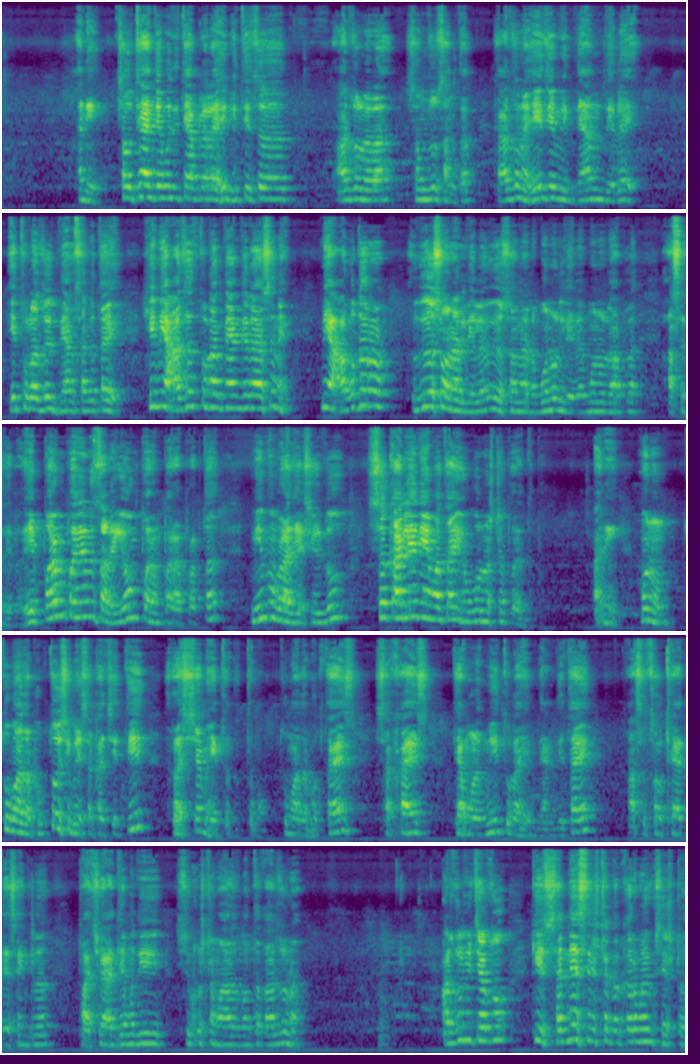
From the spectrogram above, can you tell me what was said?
आणि चौथ्या अध्यायामध्ये ते आपल्याला हे गीतेचं अर्जुनाला समजून सांगतात की अर्जुन हे जे मी ज्ञान दिलं आहे हे तुला जे ज्ञान सांगत आहे हे मी आजच तुला ज्ञान दिलं असं नाही. मी अगोदर व्यवसानाला दिलं व्यवसानाला म्हणून दिलं मनूला आपलं असं दिलं हे परंपरेनं चाललं यम परंपरा प्राप्त मी मग राजे सिंधू सकाले नियमाचा योगो पर्यंत. आणि म्हणून तू माझा भक्तोशी मे सखाची ती रहस्य माहीत दत्तम तू माझा भक्त आहेस सखा आहेस त्यामुळे मी तुला हे ज्ञान देत आहे. असं चौथ्या अध्याय सांगितलं. पाचव्या अध्यायामध्ये श्रीकृष्ण महाराज म्हणतात अर्जुना अर्जुन विचारतो की संन्यास श्रेष्ठ का कर्मयोग श्रेष्ठ?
